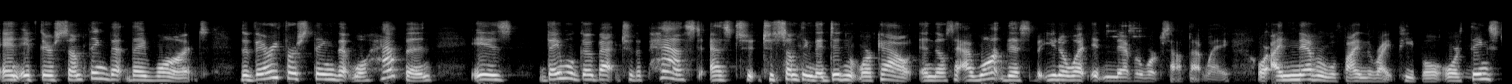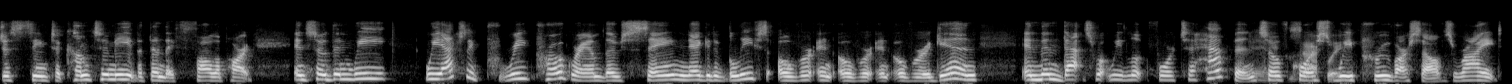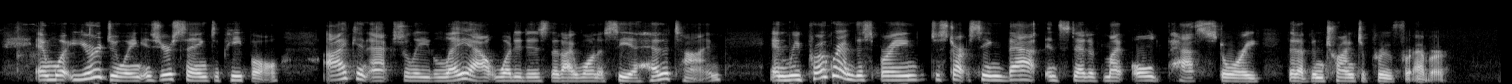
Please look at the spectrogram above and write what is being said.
and if there's something that they want, the very first thing that will happen is they will go back to the past as to, to something that didn't work out and they'll say i want this but you know what it never works out that way or i never will find the right people or things just seem to come to me but then they fall apart and so then we we actually reprogram those same negative beliefs over and over and over again. And then that's what we look for to happen. So, of course, we prove ourselves right. And what you're doing is you're saying to people, I can actually lay out what it is that I want to see ahead of time and reprogram this brain to start seeing that instead of my old past story that I've been trying to prove forever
